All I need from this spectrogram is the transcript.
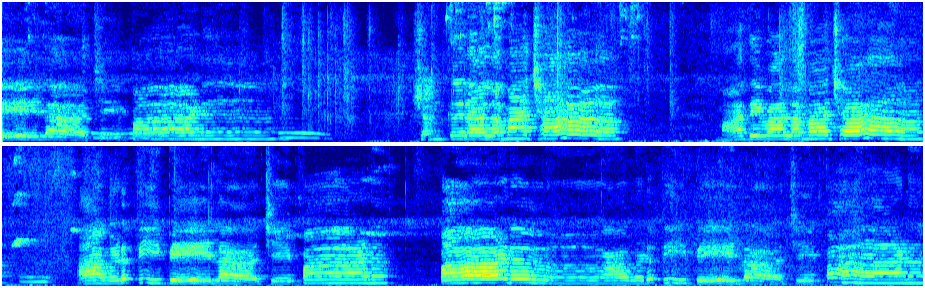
बेलाचे पान शंकराला माझ्या महादेवाला माझ्या आवडती बेलाचे पान पान आवडती बेलाचे पान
